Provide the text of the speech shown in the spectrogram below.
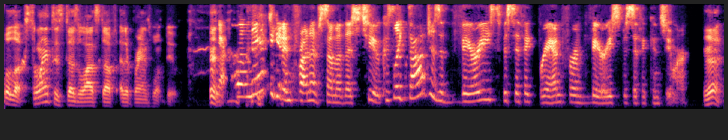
well, look, Stellantis does a lot of stuff other brands won't do. yeah. Well, and they have to get in front of some of this too, because like Dodge is a very specific brand for a very specific consumer. Yeah,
